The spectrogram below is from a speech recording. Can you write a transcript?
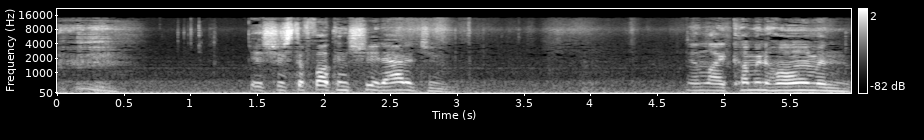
it's just a fucking shit attitude. And like coming home and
